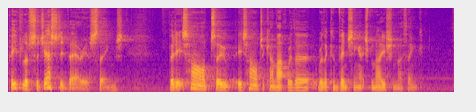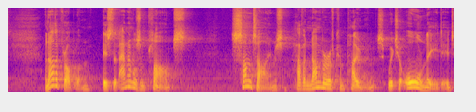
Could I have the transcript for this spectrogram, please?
People have suggested various things, but it's hard to, it's hard to come up with a, with a convincing explanation, I think. Another problem is that animals and plants sometimes have a number of components which are all needed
